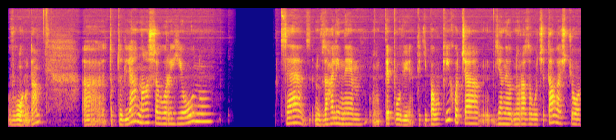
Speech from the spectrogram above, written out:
вгору. Да? Е, тобто для нашого регіону Це ну, взагалі не типові такі павуки, хоча я неодноразово читала, що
